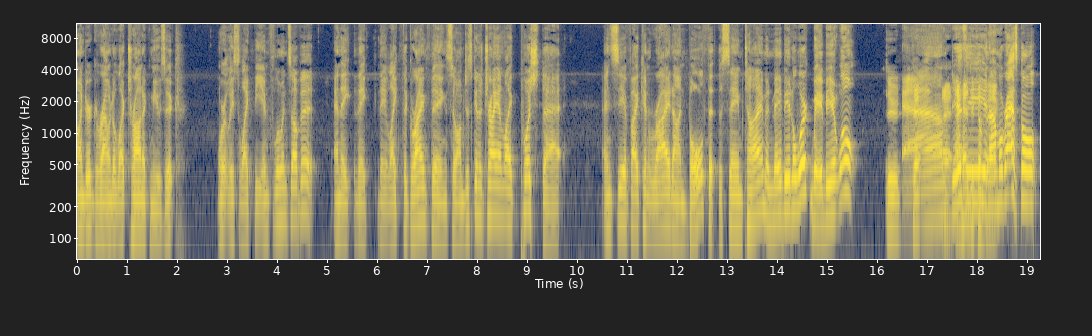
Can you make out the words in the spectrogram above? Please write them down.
underground electronic music or at least like the influence of it and they they they like the grime thing so I'm just going to try and like push that and see if I can ride on both at the same time and maybe it'll work maybe it won't dude, that- I'm I- I dizzy come and back. I'm a rascal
